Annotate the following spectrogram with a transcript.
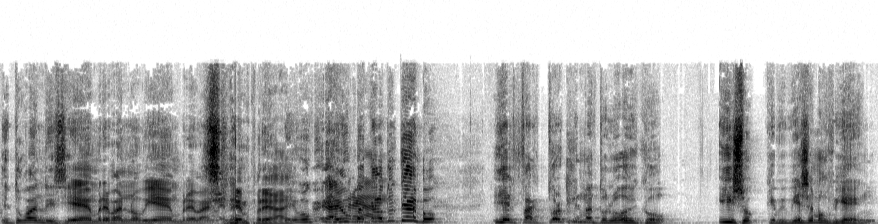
y tú vas en diciembre, vas en noviembre, vas en enero. Siempre hay. Y busca- hay un Siempre pescado hay. todo el tiempo. Y el factor climatológico hizo que viviésemos bien,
